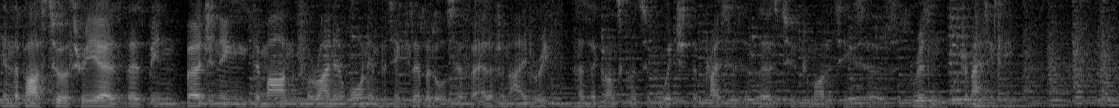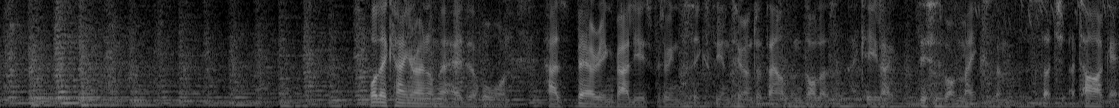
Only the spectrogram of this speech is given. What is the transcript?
In the past two or three years, there's been burgeoning demand for rhino horn in particular, but also for elephant ivory, as a consequence of which the prices of those two commodities has risen dramatically. What they're carrying around on their head, the horn, has varying values between sixty and two hundred thousand dollars a kilo. This is what makes them such a target.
